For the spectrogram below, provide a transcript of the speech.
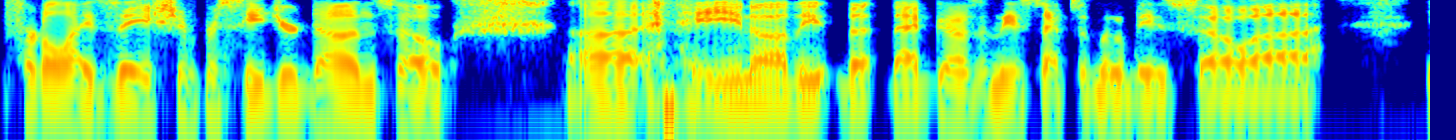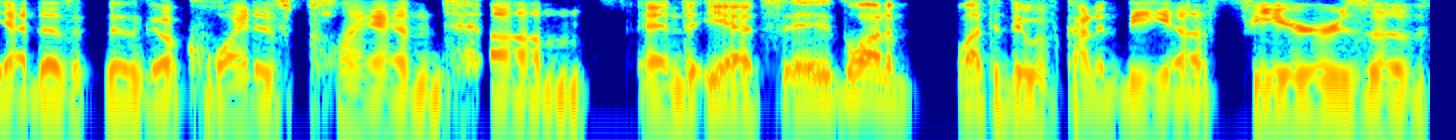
fertilization procedure done. So, uh, you know, the, the, that goes in these types of movies. So, uh, yeah, it doesn't doesn't go quite as planned. Um, and yeah, it's, it's a lot of a lot to do with kind of the uh, fears of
